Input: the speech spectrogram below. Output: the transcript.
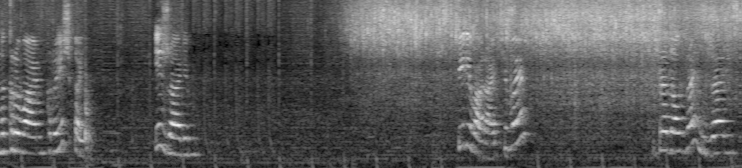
Накрываем крышкой и жарим. Переворачиваем и продолжаем жарить.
